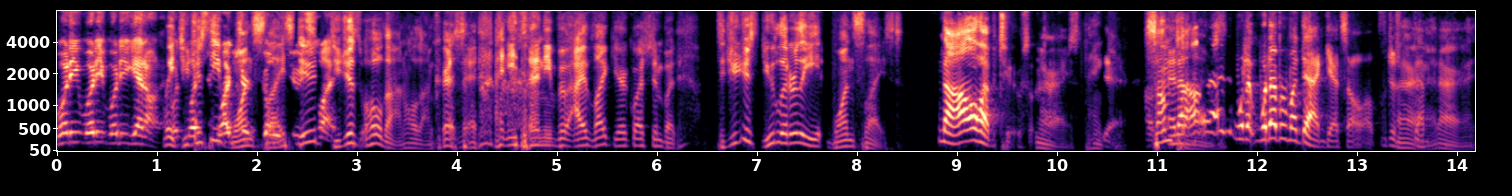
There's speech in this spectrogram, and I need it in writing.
What do you what do you what do you get on it? Wait, What- you what- just eat one slice, dude? slice? You just hold on, hold on, Chris. I, I need to. I need. I like your question, but did you just you literally eat one slice? No, I'll have two. All sometimes. right, thank Yeah. you. And Sometimes. I, I- whatever my dad gets, I'll I'll just all have right, all right.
